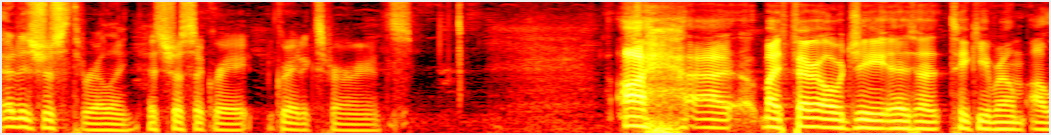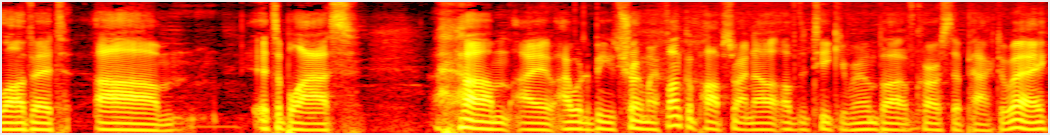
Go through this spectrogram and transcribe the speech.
And it's just thrilling. It's just a great, great experience. I uh, my favorite OG is a Tiki Room. I love it. Um, it's a blast. Um, I I would be showing my Funko Pops right now of the Tiki Room, but of course they're packed away.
